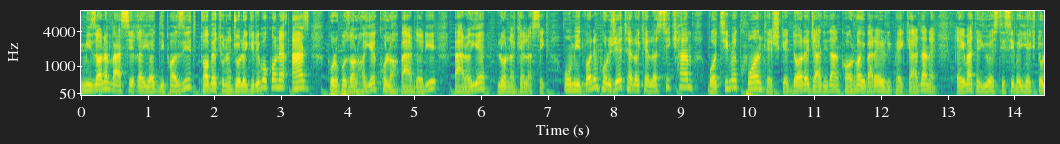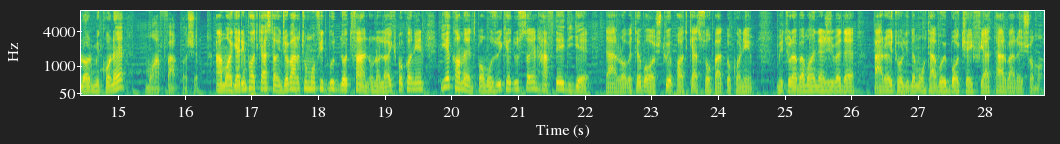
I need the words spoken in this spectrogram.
میزان وثیقه یا deposit تا بتونه جلوگیری بکنه از پروپوزال های کلاهبرداری برای Luna Classic. امیدواریم پروژه Terra Classic هم با تیم Quant ش که داره جدیدا کارهایی برای repeg کردن قیمت USDC به یک دلار می‌کنه موفق باشه. اما اگر این پادکست تا اینجا براتون مفید بود لطفا اونو لایک بکنین. یه کامنت با موضوعی که دوست دارین هفته دیگه در رابطه باش توی پادکست صحبت بکنیم. می‌تونه به ما انرژی بده. برای تولید محتوای با کیفیت تر برای شما.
